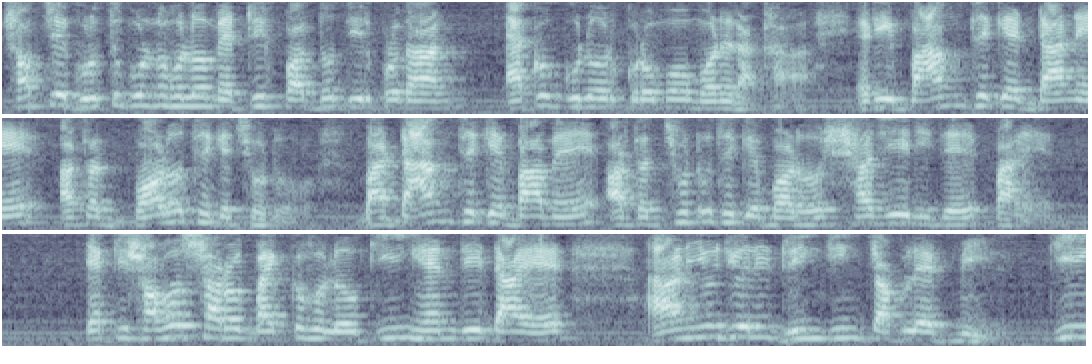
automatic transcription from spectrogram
সবচেয়ে গুরুত্বপূর্ণ হলো মেট্রিক পদ্ধতির প্রধান এককগুলোর ক্রম মনে রাখা। এটি বাম থেকে ডানে, অর্থাৎ বড় থেকে ছোট, বা ডান থেকে বামে, অর্থাৎ ছোট থেকে বড় সাজিয়ে নিতে পারেন। একটি সহজ স্মারক বাক্য হলো king Henry diet unusually drinking chocolate milk. King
